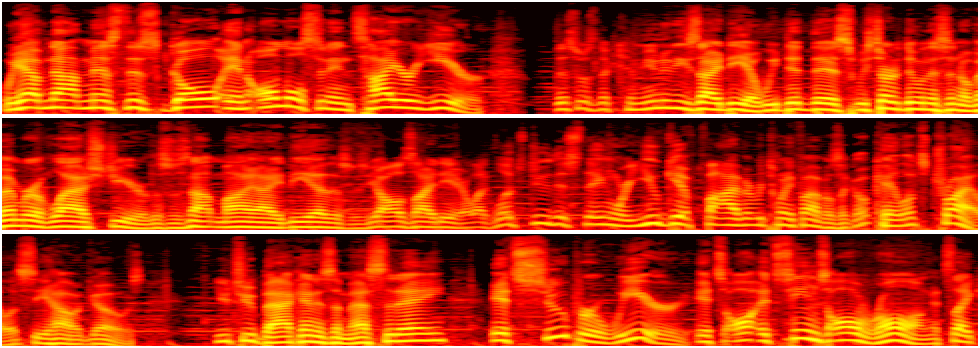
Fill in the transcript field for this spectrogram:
We have not missed this goal in almost an entire year. This was the community's idea. We did this, we started doing this in November of last year. This was not my idea. This was y'all's idea. Like, let's do this thing where you get five every 25. I was like, okay, let's try it. Let's see how it goes. YouTube backend is a mess today. It's super weird. It's all it seems all wrong. It's like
